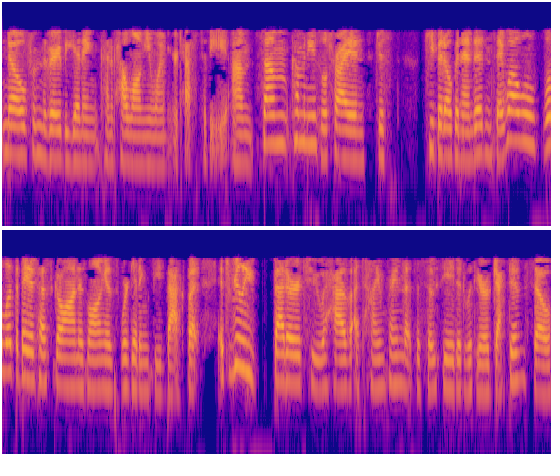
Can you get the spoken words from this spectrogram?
to know from the very beginning kind of how long you want your test to be. Um, some companies will try and just keep it open-ended and say, well, we'll we'll let the beta test go on as long as we're getting feedback. But it's really better to have a time frame that's associated with your objectives. So,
